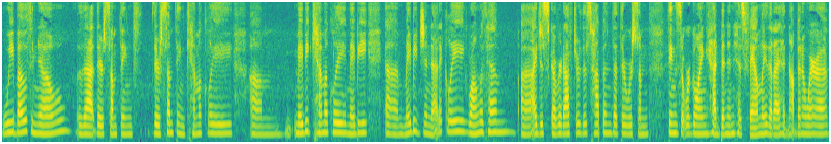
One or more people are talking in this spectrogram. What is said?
We both know that there's something there's something chemically, um, maybe chemically, maybe um, maybe genetically wrong with him. Uh, I discovered after this happened that there were some things that were going had been in his family that I had not been aware of.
